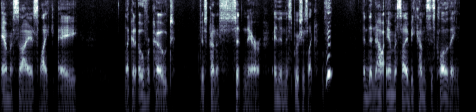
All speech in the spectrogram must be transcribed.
Amasai as like a like an overcoat, just kind of sitting there, and then the Spirit is like, and then now Amasai becomes his clothing.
